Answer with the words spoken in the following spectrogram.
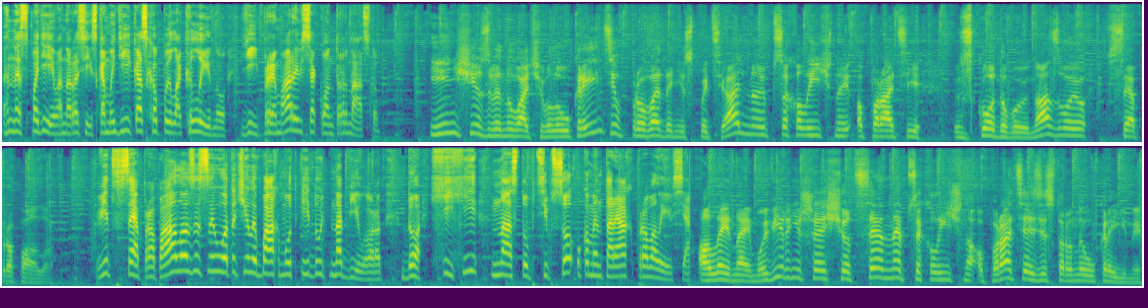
Несподівана російська медійка схопила клину, їй примарився контрнаступ. Інші звинувачували українців в проведенні спеціальної психологічної операції з кодовою назвою Все пропало. Від все пропало, ЗСУ оточили Бахмут і йдуть на Білгород. До хі-хі наступ Ціпсо у коментарях провалився. Але наймовірніше, що це не психологічна операція зі сторони України.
